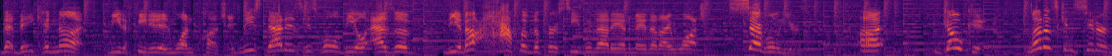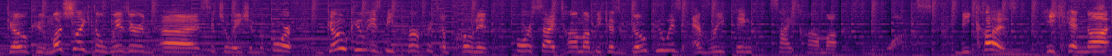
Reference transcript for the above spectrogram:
that they cannot be defeated in one punch. At least that is his whole deal as of the about half of the first season of that anime that I watched several years ago. Uh, Goku. Let us consider Goku, much like the wizard uh, situation before. Goku is the perfect opponent for Saitama because Goku is everything Saitama wants. Because he cannot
